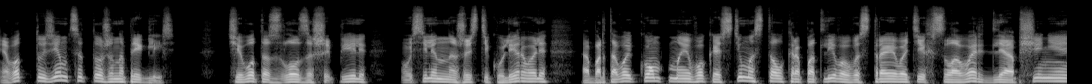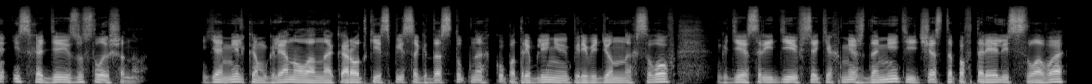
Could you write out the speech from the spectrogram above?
А вот туземцы тоже напряглись. Чего-то зло зашипели, усиленно жестикулировали, а бортовой комп моего костюма стал кропотливо выстраивать их словарь для общения, исходя из услышанного. Я мельком глянула на короткий список доступных к употреблению переведенных слов, где среди всяких междометий часто повторялись слова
